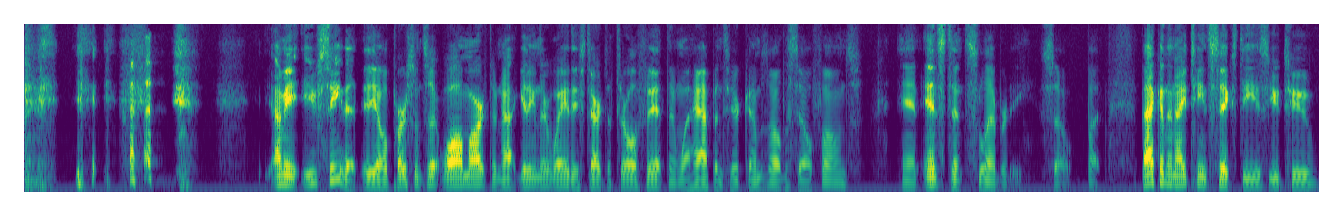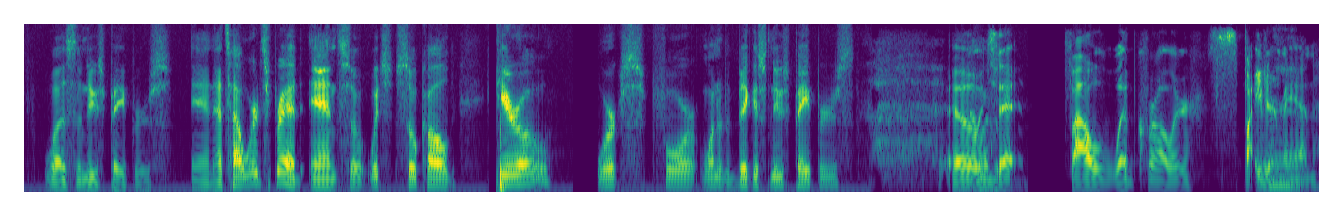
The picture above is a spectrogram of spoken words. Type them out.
I mean, you've seen it. You know, a person's at Walmart, they're not getting their way, they start to throw a fit, then what happens? Here comes all the cell phones and instant celebrity. So, but back in the 1960s, YouTube was the newspapers, and that's how word spread. And so, which so-called hero works for one of the biggest newspapers? Oh, it's a- that foul web crawler, Spider Man.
